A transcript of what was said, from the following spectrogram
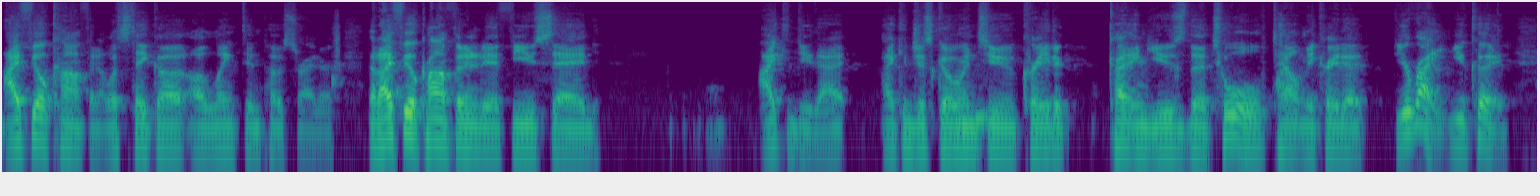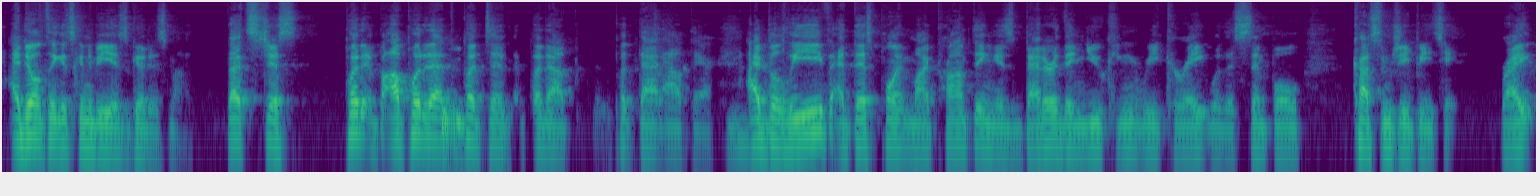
I feel confident. Let's take a, a LinkedIn post writer that I feel confident if you said I could do that. I could just go mm-hmm. into create a cut and use the tool to help me create a. You're right, you could. I don't think it's going to be as good as mine. That's just Put it. I'll put it at put to put up put that out there. I believe at this point my prompting is better than you can recreate with a simple custom GPT. Right.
